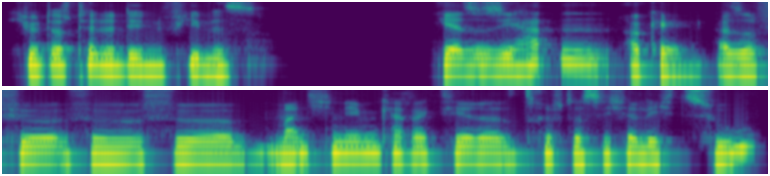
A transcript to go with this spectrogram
Ich unterstelle denen vieles. Ja, also sie hatten, okay, also für, für, für manche Nebencharaktere trifft das sicherlich zu,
